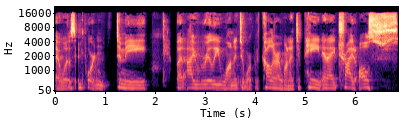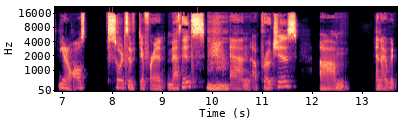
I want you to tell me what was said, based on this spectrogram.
that was important to me, but I really wanted to work with color. I wanted to paint, and I tried all you know all sorts of different methods Mhm. and approaches. Um, and I would,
